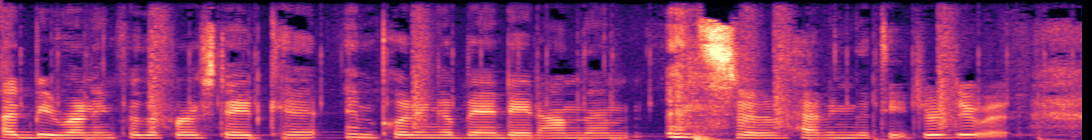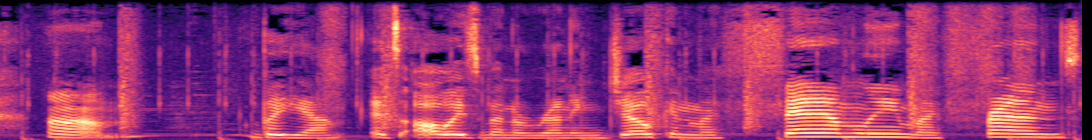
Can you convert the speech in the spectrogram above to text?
I'd be running for the first aid kit and putting a band-aid on them instead of having the teacher do it. Um, but yeah, it's always been a running joke in my family, my friends.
